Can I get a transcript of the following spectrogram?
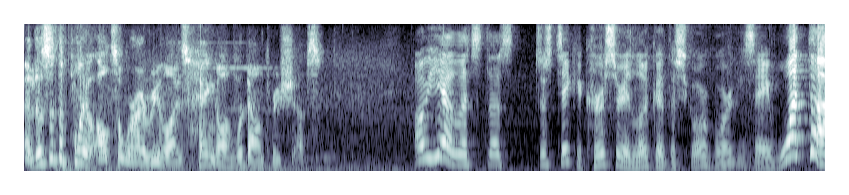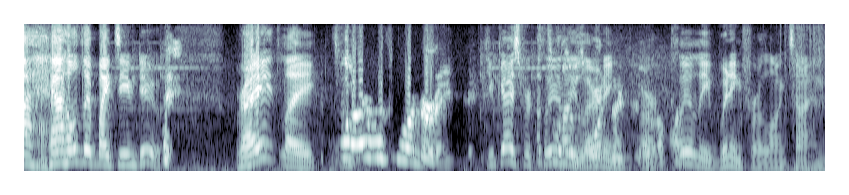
And this is the point also where I realize, hang on, we're down three ships. Oh yeah, let's let's just take a cursory look at the scoreboard and say, what the hell did my team do? right? Like That's what I was wondering. you guys were That's clearly learning or I'm like- clearly winning for a long time.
